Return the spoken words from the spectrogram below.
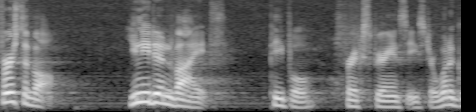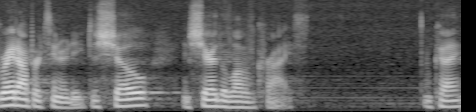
First of all, you need to invite people for Experience Easter. What a great opportunity to show and share the love of Christ. Okay?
